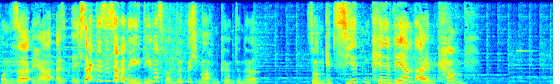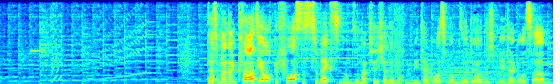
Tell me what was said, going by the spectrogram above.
und sagt, ja, also ich sag, das ist aber eine Idee, was man wirklich machen könnte, ne? So einen gezielten Kill während einem Kampf. Dass man dann quasi auch geforst ist zu wechseln und so. Natürlich hat er noch einen Metagross, warum sollte er auch nicht Metagross haben?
